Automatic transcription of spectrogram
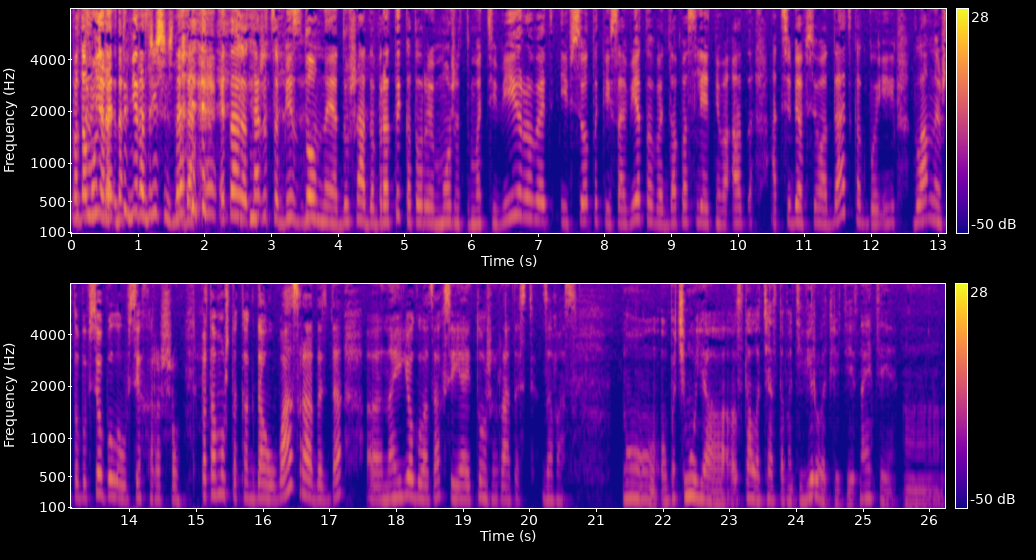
потому ты что мне, это, ты мне разрешишь, да? Да, это кажется бездонная душа доброты, которая может мотивировать и все-таки советовать до последнего, от, от себя все отдать, как бы и главное, чтобы все было у всех хорошо, потому что когда у вас радость, да, э, на ее глазах сияет тоже радость за вас. Ну, почему я стала часто мотивировать людей? Знаете, а,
